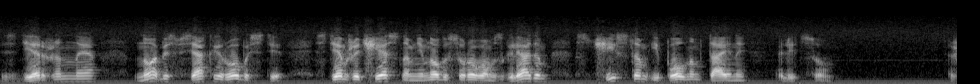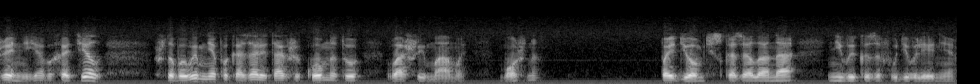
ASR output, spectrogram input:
сдержанная, но без всякой робости, с тем же честным, немного суровым взглядом, с чистым и полным тайны лицом. «Женни, я бы хотел, чтобы вы мне показали также комнату вашей мамы. Можно?» «Пойдемте», — сказала она, не выказав удивления.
